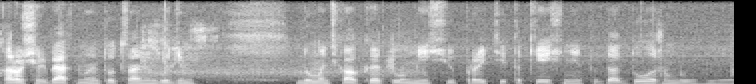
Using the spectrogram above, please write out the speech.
Короче, ребят, мы тут с вами будем думать, как эту миссию пройти. Так я еще не туда должен был. Бля.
